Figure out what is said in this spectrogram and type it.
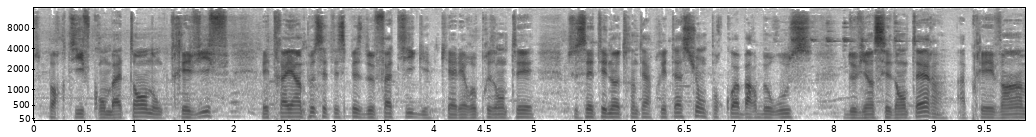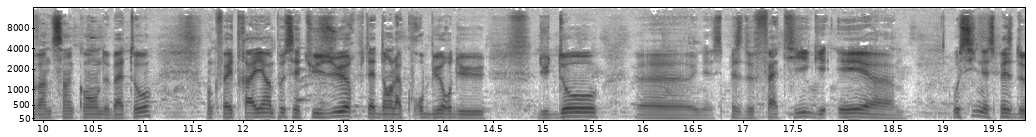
sportif, combattant, donc très vif, et travailler un peu cette espèce de fatigue qui allait représenter, parce que c'était notre interprétation, pourquoi Barberousse devient sédentaire après 20, 25 ans de bateau. Donc il fallait travailler un peu cette usure, peut-être dans la courbure du, du dos, euh, une espèce de fatigue et euh, aussi une espèce de,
